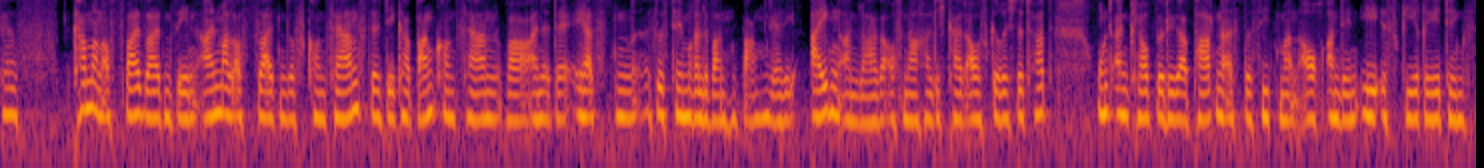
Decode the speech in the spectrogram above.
Das kann man aus zwei Seiten sehen. Einmal aus Seiten des Konzerns. Der DK Bank-Konzern war eine der ersten systemrelevanten Banken, der die Eigenanlage auf Nachhaltigkeit ausgerichtet hat und ein glaubwürdiger Partner ist. Das sieht man auch an den ESG-Ratings,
